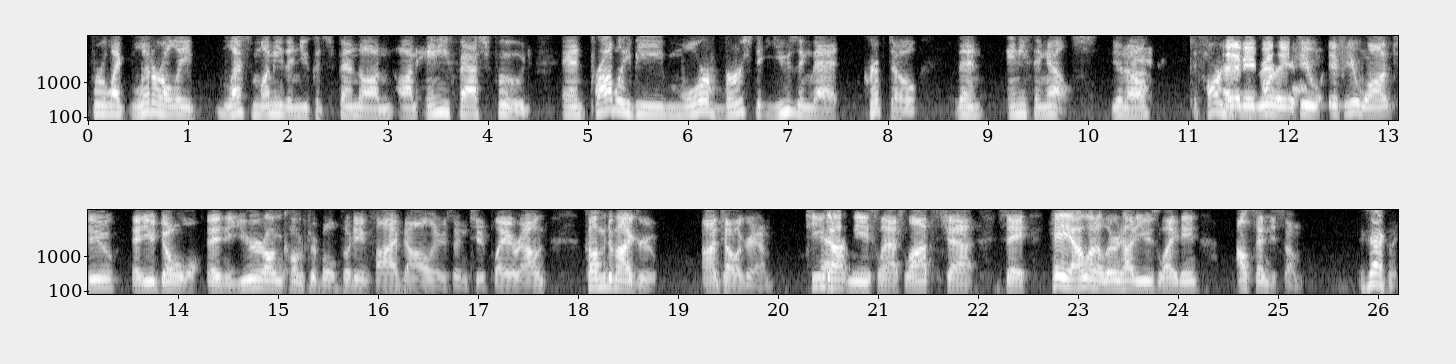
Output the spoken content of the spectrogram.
for like literally less money than you could spend on on any fast food and probably be more versed at using that crypto than anything else. You know, Right. it's hard. And I mean, really, if you if you want to, and you don't, and you're uncomfortable putting five dollars into play around, come to my group on Telegram, t.me slash lots chat. Say, hey, I want to learn how to use Lightning. I'll send you some. exactly,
